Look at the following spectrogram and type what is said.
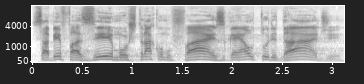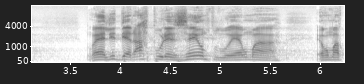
saber fazer, mostrar como faz, ganhar autoridade. Não é? Liderar, por exemplo, é uma, é, uma,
